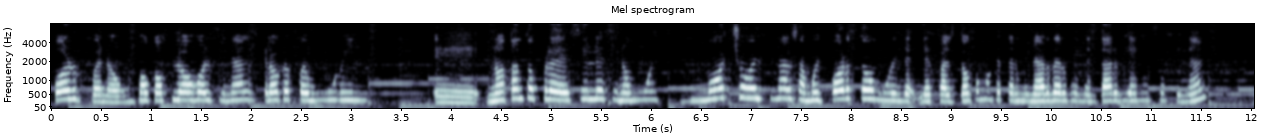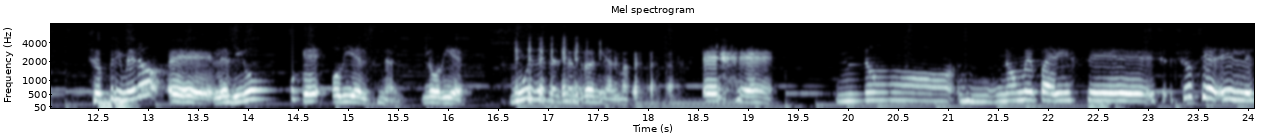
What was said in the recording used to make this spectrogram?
por, bueno, un poco flojo al final, creo que fue muy, eh, no tanto predecible, sino muy mucho el final, o sea, muy corto, muy, le, faltó como que terminar de argumentar bien ese final. Yo primero eh, les digo que odié el final, lo odié, muy desde el centro de mi alma. Eh, no, no me parece. Yo, si, el,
